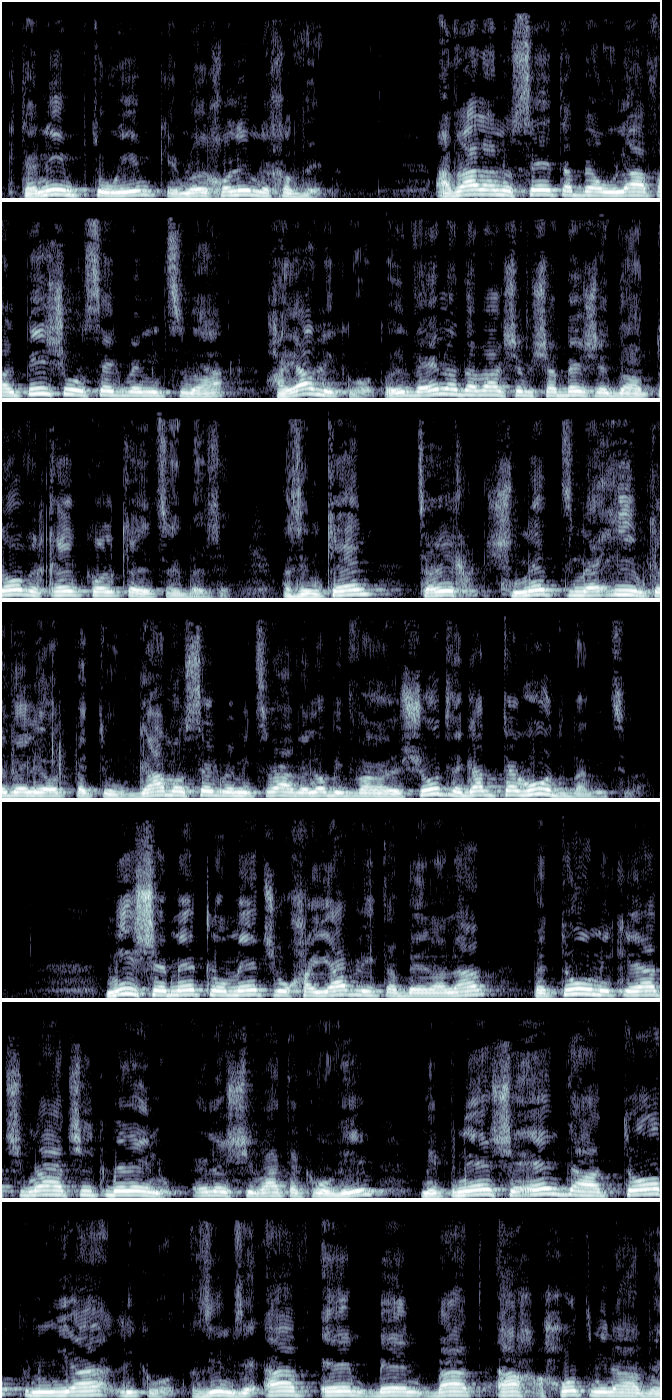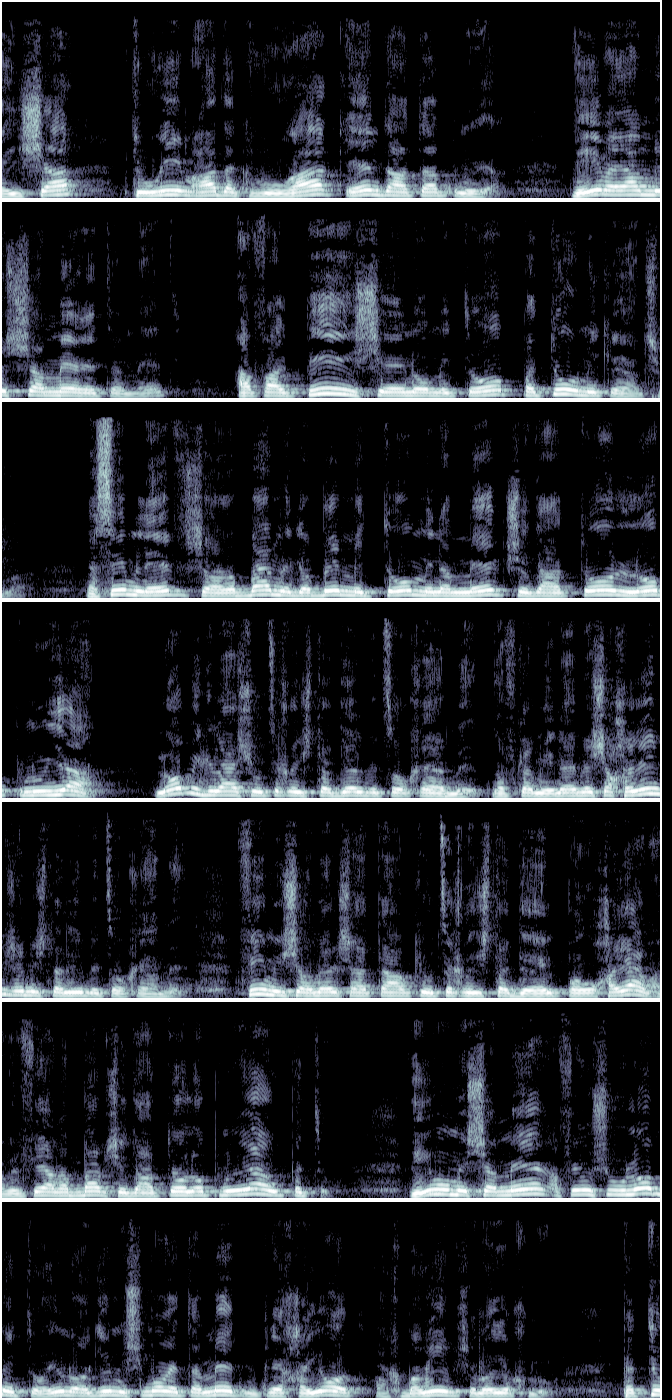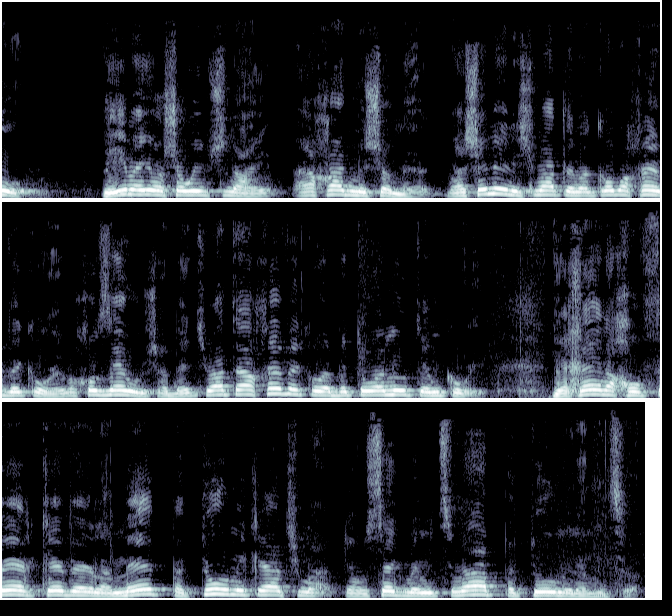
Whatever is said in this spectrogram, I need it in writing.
קטנים פטורים כי הם לא יכולים לכוון. אבל הנושא את הבעולה, אף על פי שהוא עוסק במצווה, חייב לקרות, הואיל ואין לו דבר שמשבש את דעתו וכן כל כיוצא בזה. אז אם כן, צריך שני תנאים כדי להיות פטור, גם עוסק במצווה ולא בדבר הרשות וגם טרוד במצווה. מי שמת לו מת שהוא חייב להתאבל עליו, פטור מקריאת שמע עד שיקברנו, אלה שבעת הקרובים, מפני שאין דעתו פנויה לקרות. אז אם זה אב, אם, בן, בת, אח, אחות מן האב והאישה, פטורים עד הקבורה, כי אין דעתם פנויה. ואם היה משמר את המת, אף על פי שאינו מתו, פטור מקריאת שמע. נשים לב שהרבם לגבי מתו מנמק שדעתו לא פנויה. לא בגלל שהוא צריך להשתדל בצורכי המת, דווקא מיניים יש אחרים שמשתדלים בצורכי המת. לפי מי שאומר שהטעם כי הוא צריך להשתדל, פה הוא חייב, אבל לפי הרמב"ם שדעתו לא פנויה, הוא פטור. ואם הוא משמר, אפילו שהוא לא מתו, היו נוהגים לשמור את המת מפני חיות, עכברים שלא יאכלו. פטור. ואם היו השומרים שניים, האחד משמר, והשני נשמט למקום אחר וקורא, וחוזר ומשמר, נשמט האחר וקורא, בתורנות הם קוראים. וכן החופר קבר למת פטור מקריאת שמע, כי העוסק במצווה פטור מן המצווה.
